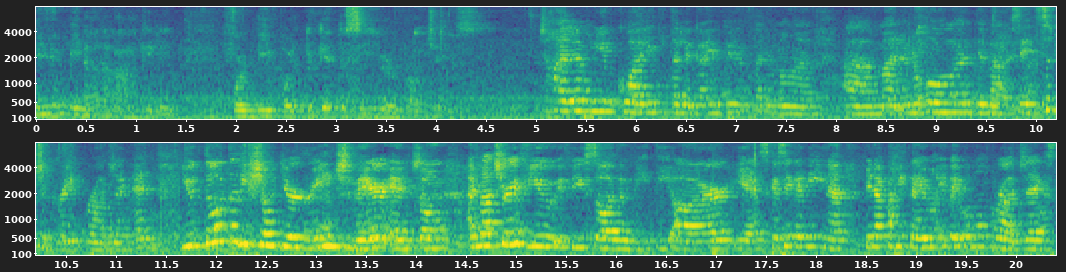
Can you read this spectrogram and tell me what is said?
Yun yung pinaka nakakakilig for people to get to see your projects. Tsaka alam mo yung quality talaga, yung pinunta ng mga ah, manonood, di ba? Kasi it's such a great project. And you totally showed your range there. And so, I'm not sure if you if you saw the VTR. Yes, kasi kanina, pinapakita yung mga iba-iba mong projects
